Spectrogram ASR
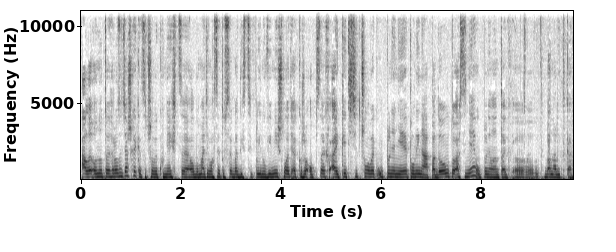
Ale ono to je hrozne ťažké, keď sa človeku nechce, alebo máte vlastne tú seba disciplínu vymýšľať akože obsah, aj keď človek úplne nie je plný nápadov, to asi nie je úplne len tak, uh, banalitka.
